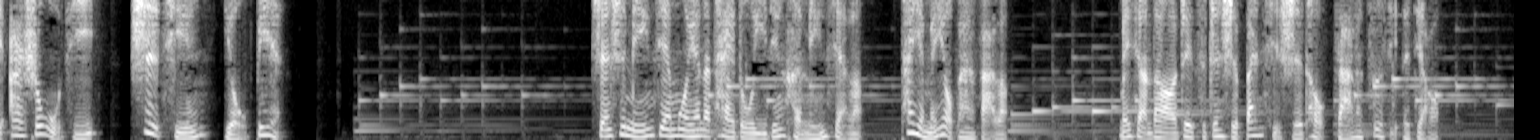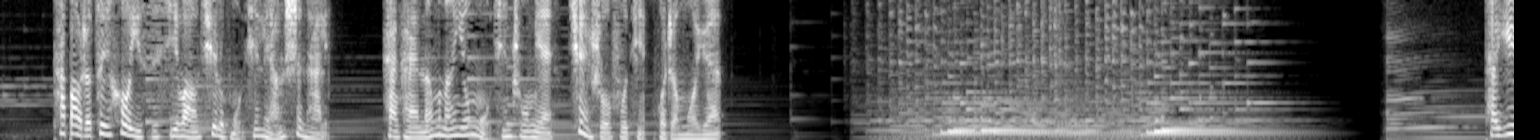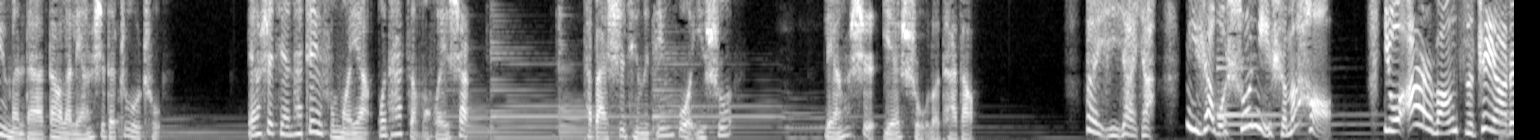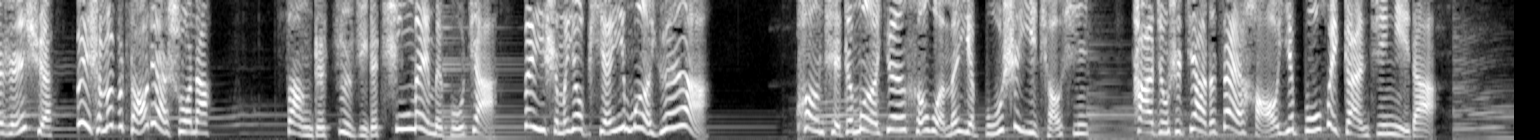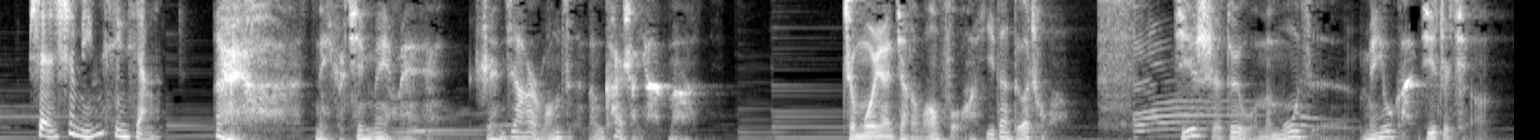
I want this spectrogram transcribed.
第二十五集，事情有变。沈世明见墨渊的态度已经很明显了，他也没有办法了。没想到这次真是搬起石头砸了自己的脚。他抱着最后一丝希望去了母亲梁氏那里，看看能不能由母亲出面劝说父亲或者墨渊。郁闷的到了梁氏的住处，梁氏见他这副模样，问他怎么回事儿。他把事情的经过一说，梁氏也数落他道：“哎呀呀，你让我说你什么好？有二王子这样的人选，为什么不早点说呢？放着自己的亲妹妹不嫁，为什么要便宜墨渊啊？况且这墨渊和我们也不是一条心，他就是嫁的再好，也不会感激你的。”沈世明心想：“哎呀，那个亲妹妹，人家二王子能看上眼吗？这墨渊嫁到王府，一旦得宠，即使对我们母子没有感激之情，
